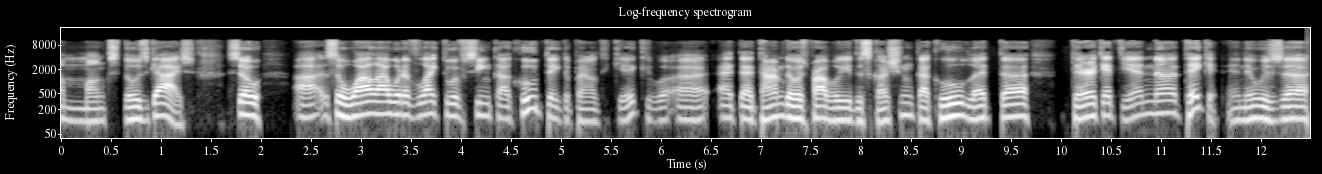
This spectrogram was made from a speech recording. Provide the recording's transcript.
amongst those guys. So uh, so while I would have liked to have seen Kaku take the penalty kick, uh, at that time there was probably a discussion. Kaku let uh, Derek Etienne uh, take it, and it was uh,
